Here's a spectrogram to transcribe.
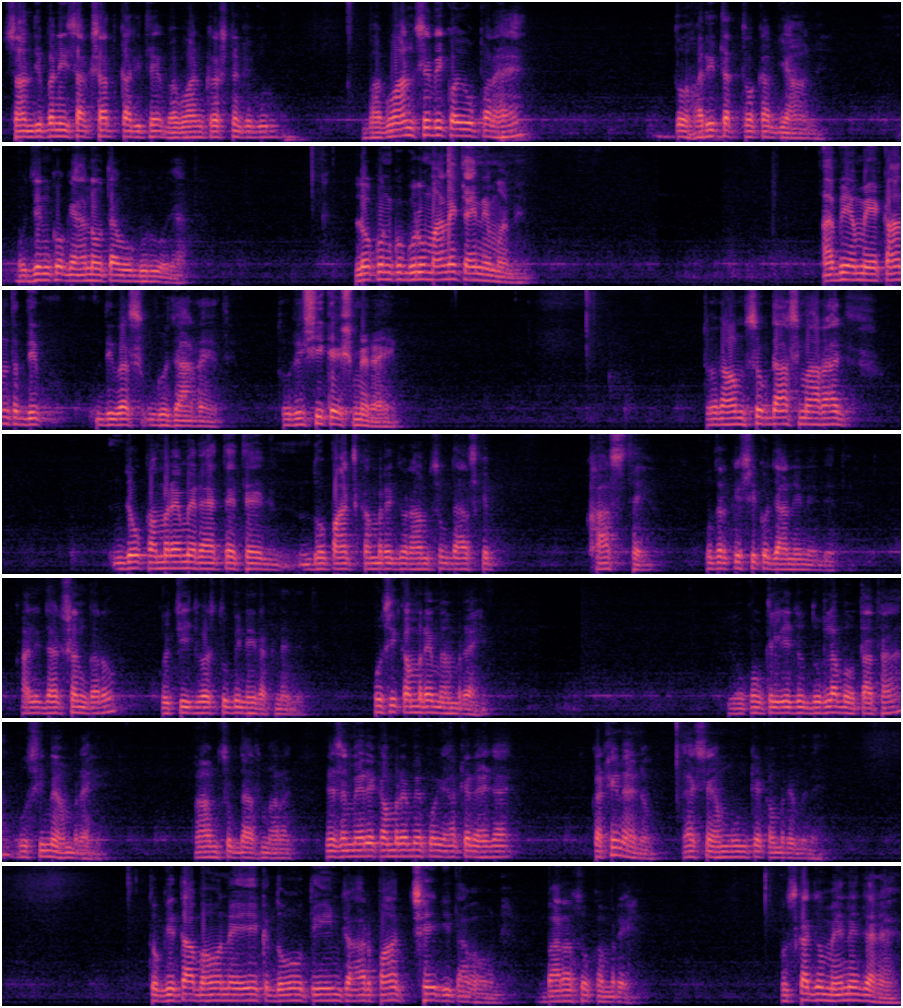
सांदीपनी साक्षात्कारी थे भगवान कृष्ण के गुरु। भगवान से भी कोई ऊपर है तो हरि तत्व का ज्ञान है। वो जिनको ज्ञान होता है, वो गुरु हो जाता लोग उनको गुरु माने चाहे नहीं माने। अभी हम एकांत दिवस गुजार रहे थे तो ऋषिकेश में रहे। तो राम सुखदास महाराज जो कमरे में रहते थे, दो पाँच कमरे जो राम सुखदास के खास थे, उधर किसी को जाने नहीं देते। खाली दर्शन करो, कोई चीज़ वस्तु भी नहीं रखने देते। उसी कमरे में हम रहे। लोगों के लिए जो दुर्लभ होता था, उसी में हम रहे। राम सुखदास महाराज, जैसे मेरे कमरे में कोई आके रह जाए, कठिन है ना? ऐसे हम उनके कमरे में रहे। तो गीता भवन है एक दो तीन चार पाँच छः गीता भवन है बारह सौ कमरे हैं। उसका जो मैनेजर है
